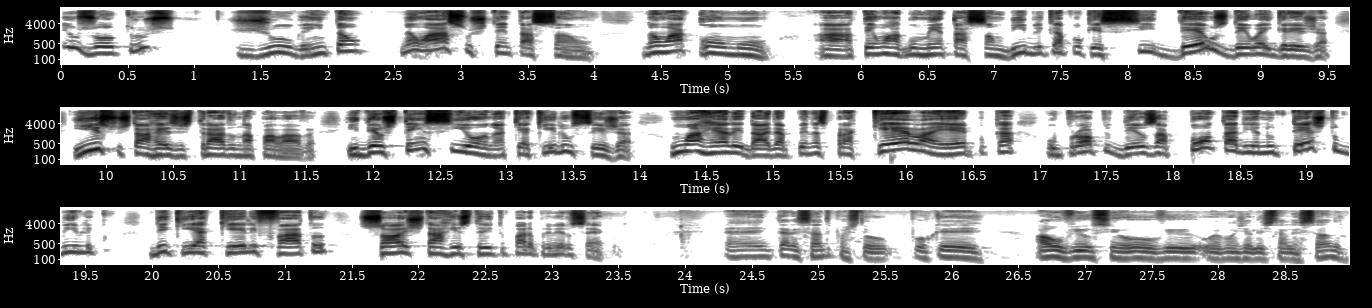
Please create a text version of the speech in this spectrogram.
e os outros julguem. Então, não há sustentação, não há como ah, ter uma argumentação bíblica, porque se Deus deu à igreja, e isso está registrado na palavra, e Deus tensiona que aquilo seja uma realidade apenas para aquela época, o próprio Deus apontaria no texto bíblico de que aquele fato só está restrito para o primeiro século. É interessante, pastor, porque ao ouvir o senhor, ouvir o evangelista Alessandro,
